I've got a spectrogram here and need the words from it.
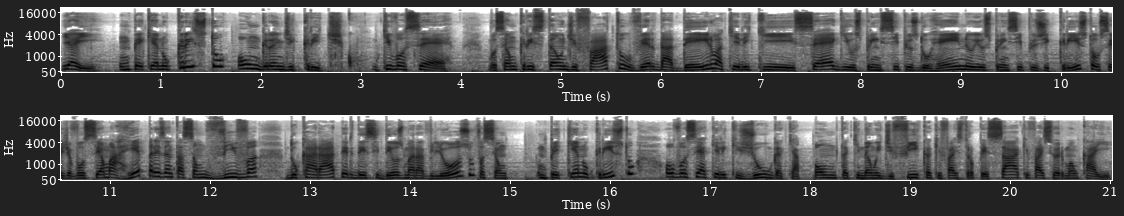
E aí, um pequeno Cristo ou um grande crítico? O que você é? Você é um cristão de fato, verdadeiro, aquele que segue os princípios do reino e os princípios de Cristo, ou seja, você é uma representação viva do caráter desse Deus maravilhoso? Você é um, um pequeno Cristo? Ou você é aquele que julga, que aponta, que não edifica, que faz tropeçar, que faz seu irmão cair?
